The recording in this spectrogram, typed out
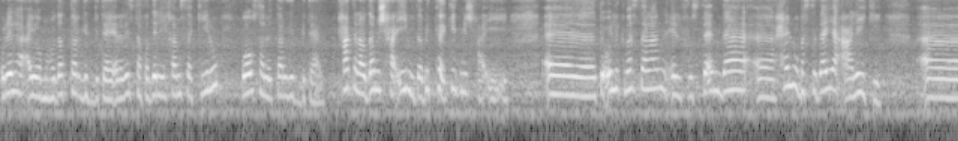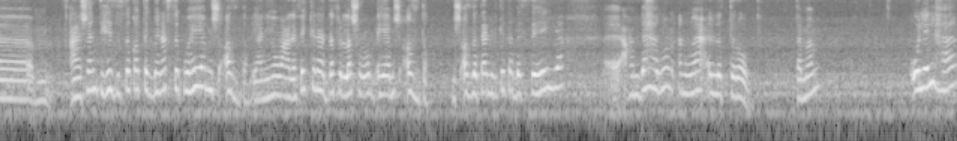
قولي لها أيوه ما هو ده ال target بتاعي. أنا لسه فاضل لي 5 كيلو وأوصل لل target بتاعي. حتى لو ده مش حقيقي وده بالتأكيد مش حقيقي. آه تقول لك مثلا الفستان ده آه حلو بس ضيق عليكي. آه علشان تهز ثقتك بنفسك وهي مش قصده يعني هو على فكرة ده في اللا شعور هي مش قصده مش قصده تعمل كده بس هي آه عندها نوع من أنواع الاضطراب. تمام؟ قولي لها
